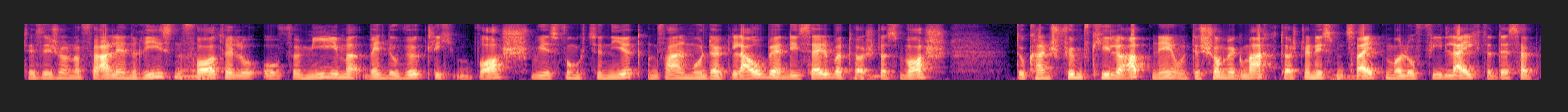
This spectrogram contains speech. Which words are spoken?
das ist schon noch für alle ein riesen Vorteil, auch für mich immer, wenn du wirklich wasch, wie es funktioniert und vor allem, wo der Glaube an dich selber hast, dass wasch, du kannst 5 Kilo abnehmen und das schon mal gemacht hast, dann ist es beim zweiten Mal auch viel leichter. Deshalb,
